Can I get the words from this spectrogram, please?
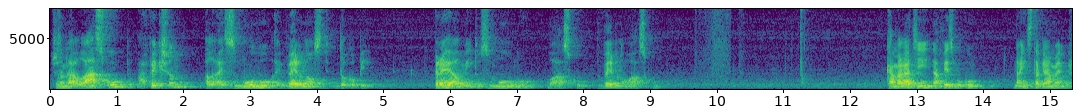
čo znamená lásku, to affection, ale aj zmluvu, aj vernosť dokopy. Prejav mi tú zmluvnú lásku, vernú lásku. Kamaráti na Facebooku, na Instagrame už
